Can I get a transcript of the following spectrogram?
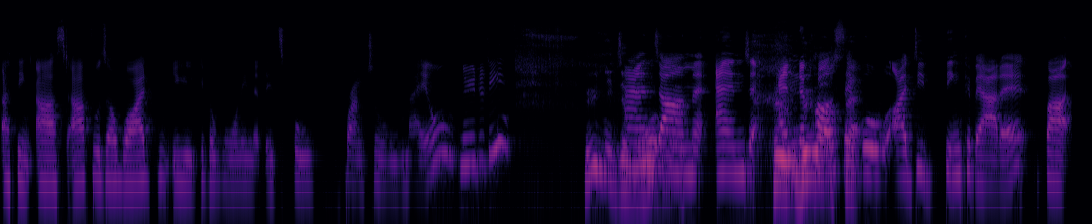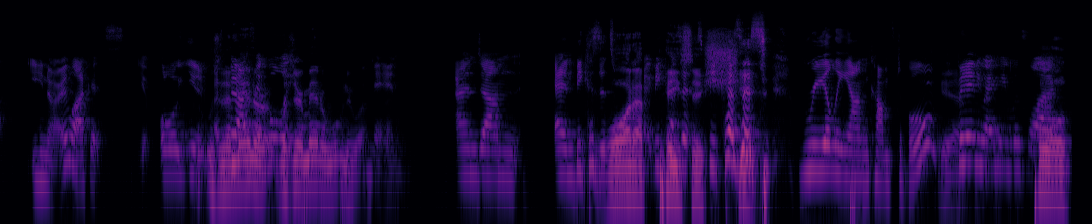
I think asked afterwards, "Oh, why didn't you give a warning that there's full frontal male nudity?" Who needs a And war- um and Who- and Nicole said, that? "Well, I did think about it, but you know, like it's or you know, was it a man said, or well, was there a man or woman who asked? man. And um and because it's What a because piece it's, of because shit. it's really uncomfortable. Yeah. But anyway, he was like Poor,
